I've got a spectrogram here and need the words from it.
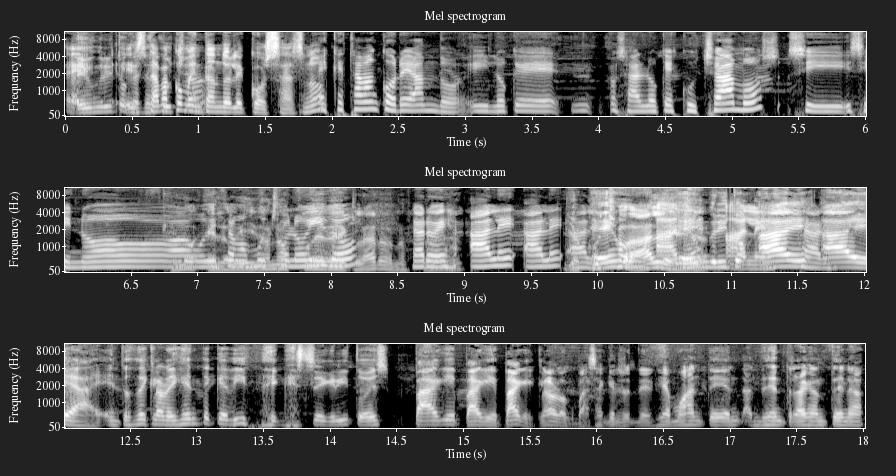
hay un grito que estaba comentándole cosas, ¿no? Es que estaban coreando y lo que, o sea, lo que escuchamos, si, si no agudizamos mucho el oído, claro, es ale, ale, ale. Es un, ale. Es un grito ae, ae, ae. Entonces, claro, hay gente que dice que ese grito es pague, pague, pague. Claro, lo que pasa es que decíamos antes, antes de entrar en antena,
